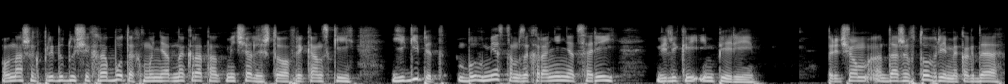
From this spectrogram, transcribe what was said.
В наших предыдущих работах мы неоднократно отмечали, что африканский Египет был местом захоронения царей Великой империи. Причем даже в то время, когда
